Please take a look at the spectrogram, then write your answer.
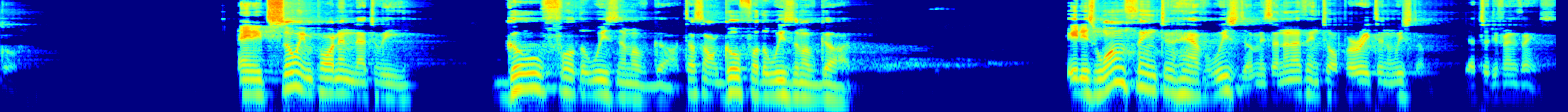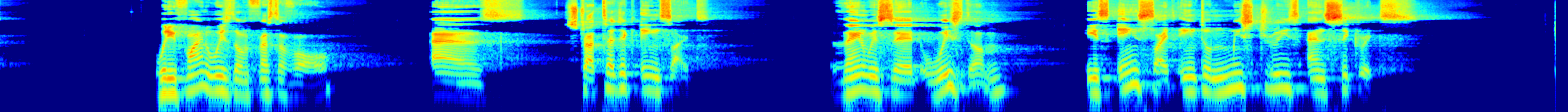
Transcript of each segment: And it's so important that we go for the wisdom of God. Tell someone, go for the wisdom of God. It is one thing to have wisdom, it's another thing to operate in wisdom. They're two different things. We define wisdom, first of all, as strategic insight. Then we said wisdom is insight into mysteries and secrets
